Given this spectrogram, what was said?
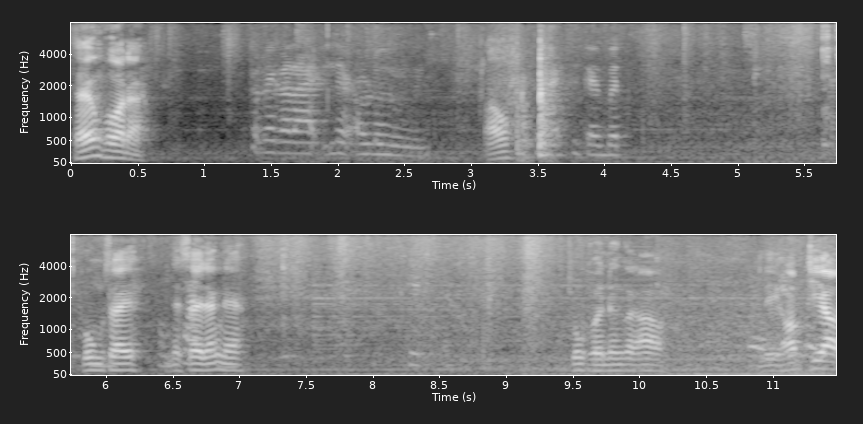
แท้ของพอน่ะ ก็ได้ก็ได้เลือกเอาเลยเอาได้คือไก่เบิดปรุงใส่จะใส่นังเนี่ยพริกปรุงคนหนึงก็เอา นี่หอมเจียว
